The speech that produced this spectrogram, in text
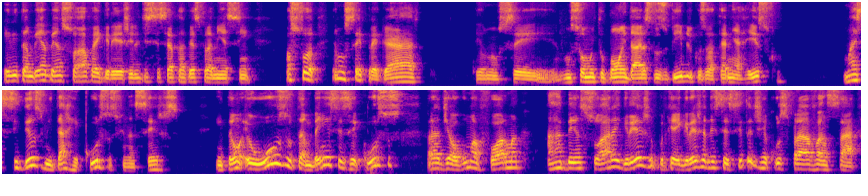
ele também abençoava a igreja. Ele disse certa vez para mim assim: Pastor, eu não sei pregar, eu não sei, não sou muito bom em dar estudos bíblicos, eu até me arrisco, mas se Deus me dá recursos financeiros, então eu uso também esses recursos para de alguma forma abençoar a igreja, porque a igreja necessita de recursos para avançar.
